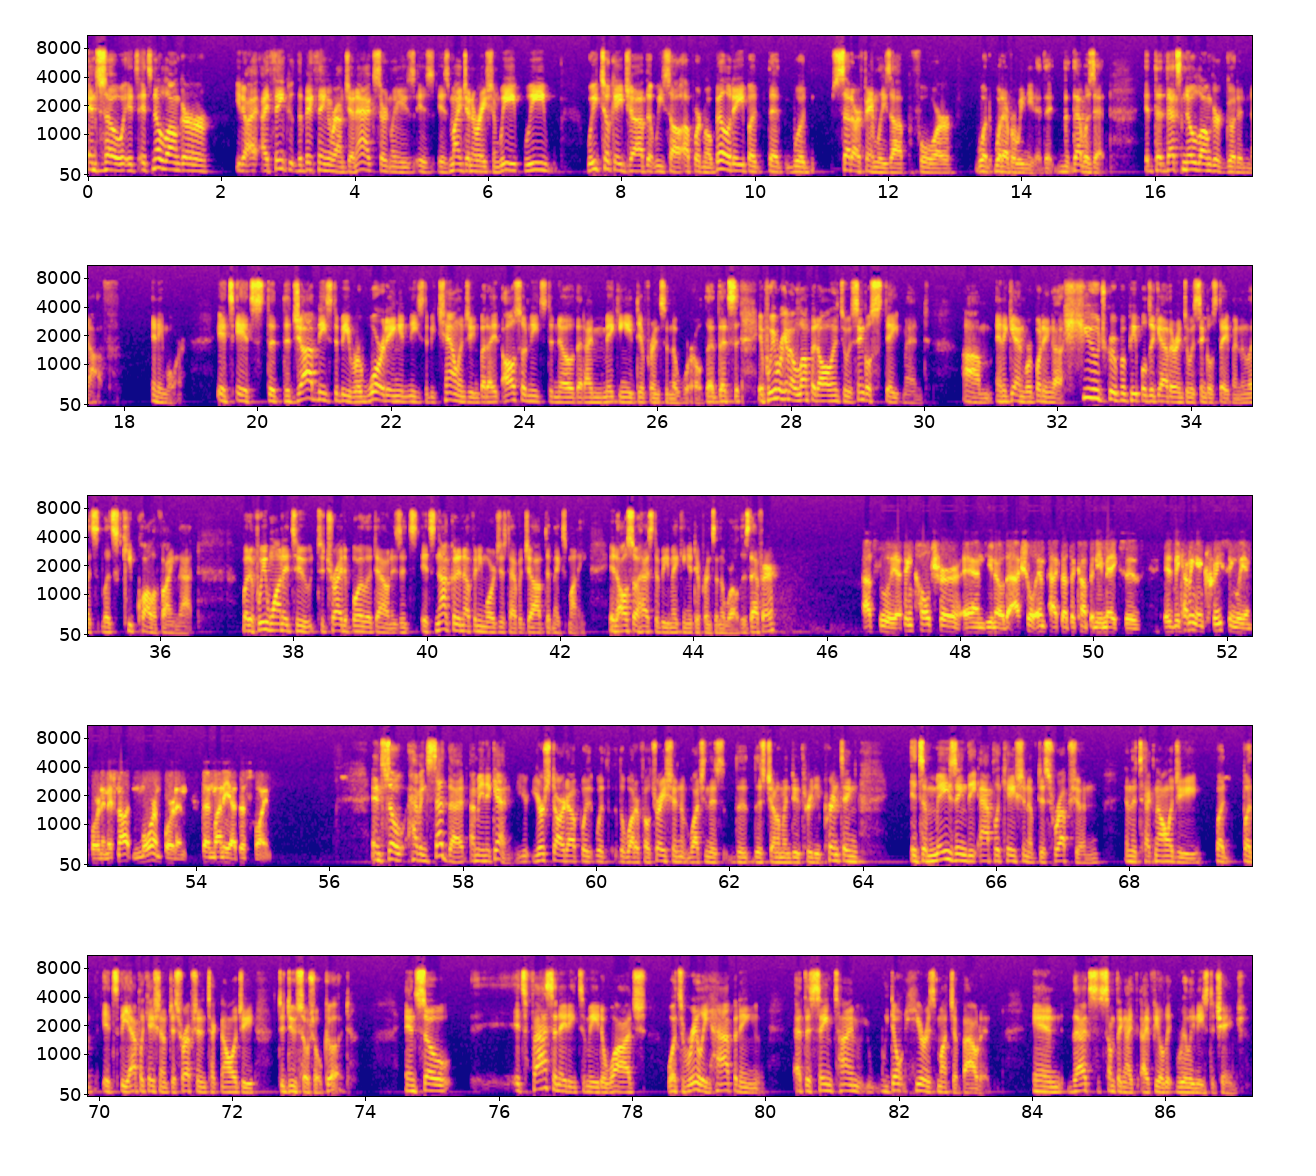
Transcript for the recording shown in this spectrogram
And so it's it's no longer you know I, I think the big thing around Gen X certainly is is is my generation. We we we took a job that we saw upward mobility, but that would set our families up for what whatever we needed. That, that was it. it that, that's no longer good enough anymore. It's it's the the job needs to be rewarding. It needs to be challenging, but it also needs to know that I'm making a difference in the world. That that's if we were going to lump it all into a single statement. Um, and again, we're putting a huge group of people together into a single statement, and let's let's keep qualifying that. But if we wanted to to try to boil it down, is it's it's not good enough anymore just to have a job that makes money. It also has to be making a difference in the world. Is that fair? Absolutely. I think culture and you know the actual impact that the company makes is is becoming increasingly important, if not more important than money at this point. And so, having said that, I mean, again, your, your startup with, with the water filtration, watching this the, this gentleman do 3D printing, it's amazing the application of disruption and the technology, but but it's the application of disruption and technology to do social good. And so it's fascinating to me to watch what's really happening at the same time we don't hear as much about it. And that's something I, I feel that really needs to change.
